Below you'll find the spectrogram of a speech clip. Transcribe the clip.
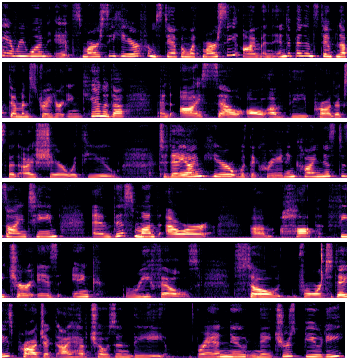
Hi everyone, it's Marcy here from Stampin' with Marcy. I'm an independent Stampin' Up! demonstrator in Canada and I sell all of the products that I share with you. Today I'm here with the Creating Kindness design team and this month our um, HOP feature is ink refills. So for today's project I have chosen the brand new Nature's Beauty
